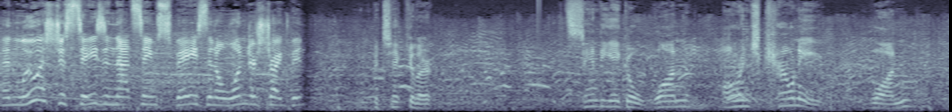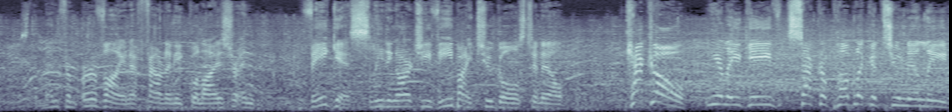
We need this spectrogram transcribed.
And Lewis just stays in that same space in a wonder strike bid. In particular, San Diego won, Orange County won. the men from Irvine have found an equalizer, and Vegas leading RGV by two goals to nil. Keko nearly gave Sac Republic a 2-0 lead.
